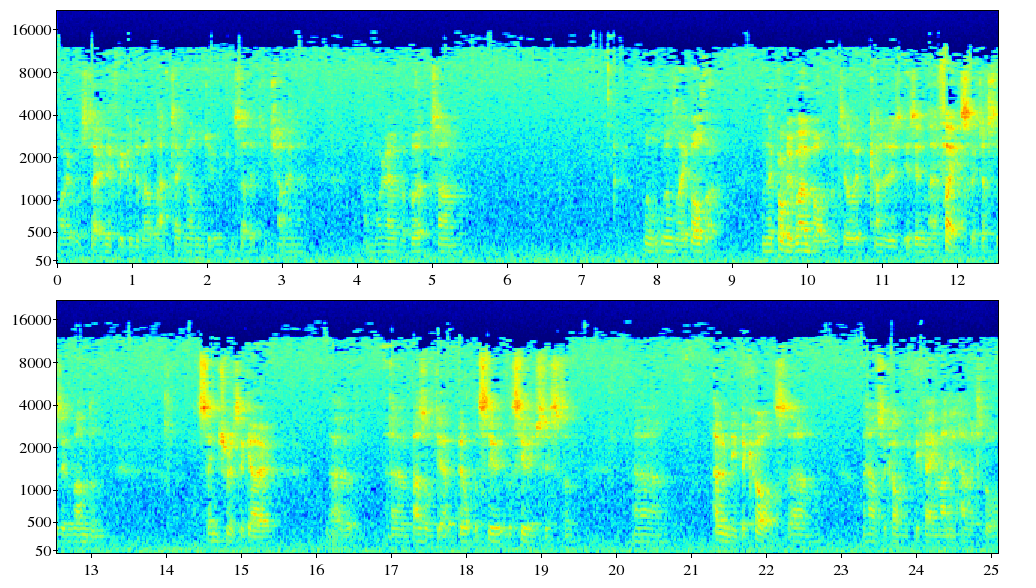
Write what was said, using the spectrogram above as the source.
where it will stay. And if we can develop that technology, we can sell it to China and wherever. But um, will, will they bother? And they probably won't bother until it kind of is, is in their face. So just as in London centuries ago, uh, uh, Bazalgette built the, the sewage system uh, only because um, the House of Commons became uninhabitable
